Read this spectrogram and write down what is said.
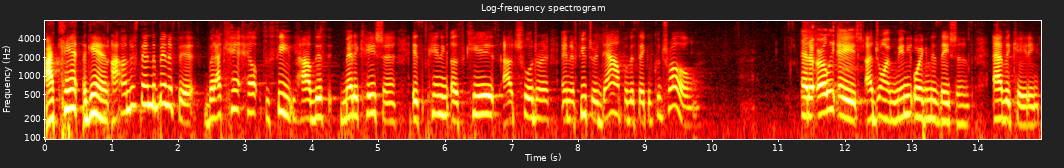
I can't, again, I understand the benefit, but I can't help to see how this medication is pinning us kids, our children, and the future down for the sake of control. At an early age, I joined many organizations advocating,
